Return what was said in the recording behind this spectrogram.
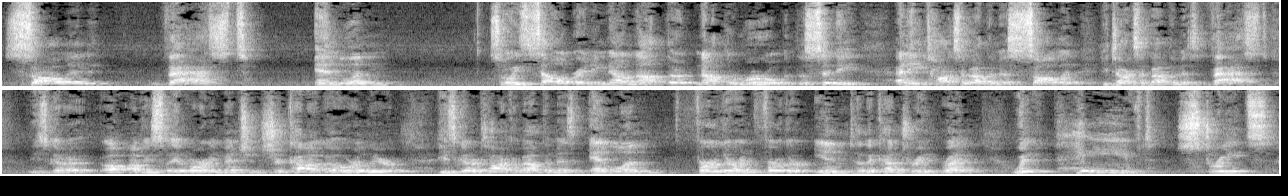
solid, vast, inland. So he's celebrating now not the, not the rural, but the city. And he talks about them as solid. He talks about them as vast. He's going to, uh, obviously, I've already mentioned Chicago earlier. He's going to talk about them as inland, further and further into the country, right? With paved streets,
